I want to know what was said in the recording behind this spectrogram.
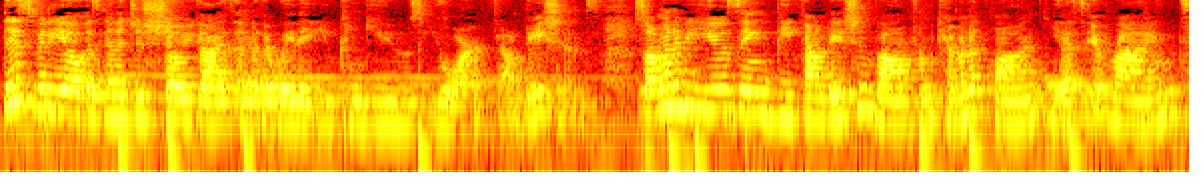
this video is gonna just show you guys another way that you can use your foundations. So I'm gonna be using the foundation balm from Kevyn Aucoin. Yes, it rhymed.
